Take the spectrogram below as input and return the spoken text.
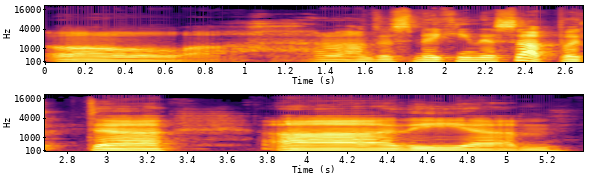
oh, I don't know, I'm just making this up, but uh, uh, the. Um,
